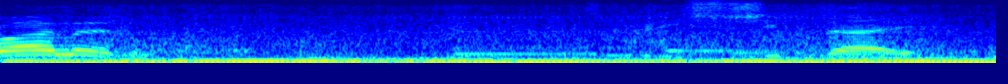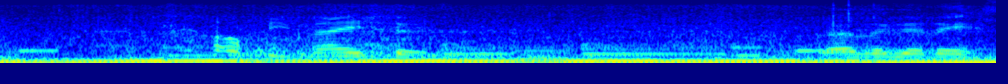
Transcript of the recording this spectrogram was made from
Montague Island. It's a pretty shit day. Oh, we made it. But look at this.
